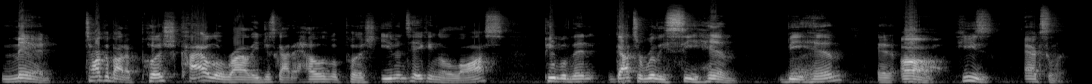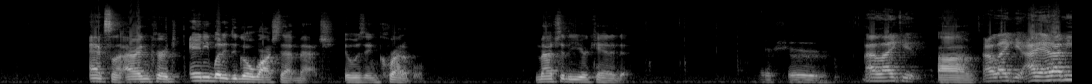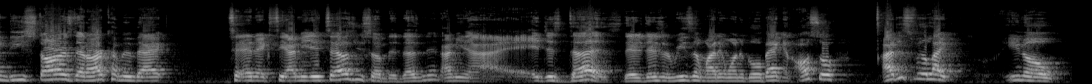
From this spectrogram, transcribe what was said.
man, talk about a push. Kyle O'Reilly just got a hell of a push, even taking a loss. People then got to really see him be Right. him, and oh, he's excellent, excellent. I encourage anybody to go watch that match. It was incredible. Match of the year candidate. For sure. I like it. Uh, I like it. I, and I mean, these stars that are coming back to NXT, I mean, it tells you something, doesn't it? I mean, I, it just does. There, there's a reason why they want to go back. And also, I just feel like, you know,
